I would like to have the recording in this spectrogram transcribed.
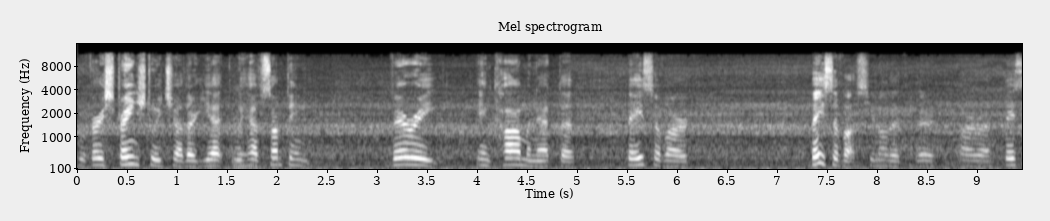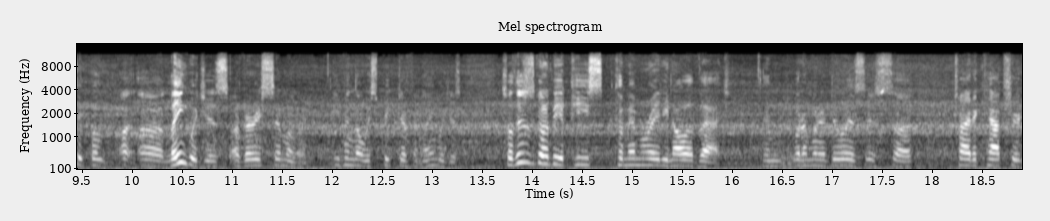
we're very strange to each other, yet we have something very in common at the base of our base of us. You know that our uh, basic uh, uh, languages are very similar, even though we speak different languages. So this is going to be a piece commemorating all of that. And what I'm going to do is, is try to capture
